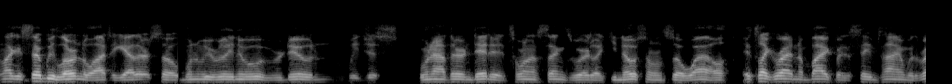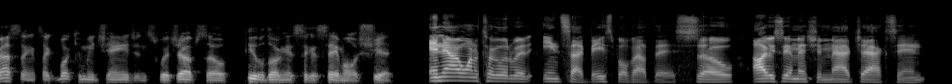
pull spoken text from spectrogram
Like I said, we learned a lot together. So when we really knew what we were doing, we just went out there and did it. It's one of those things where like you know someone so well. It's like riding a bike, but at the same time with wrestling, it's like what can we change and switch up so people don't get sick of the same old shit. And now I want to talk a little bit inside baseball about this. So, obviously, I mentioned Matt Jackson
